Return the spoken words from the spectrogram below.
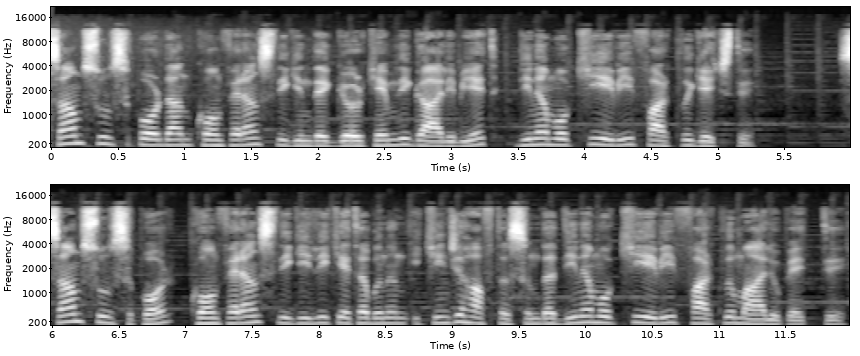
Samsun Spor'dan Konferans Ligi'nde görkemli galibiyet, Dinamo Kiev'i farklı geçti. Samsun Spor, Konferans Ligi lig etabının ikinci haftasında Dinamo Kiev'i farklı mağlup etti.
